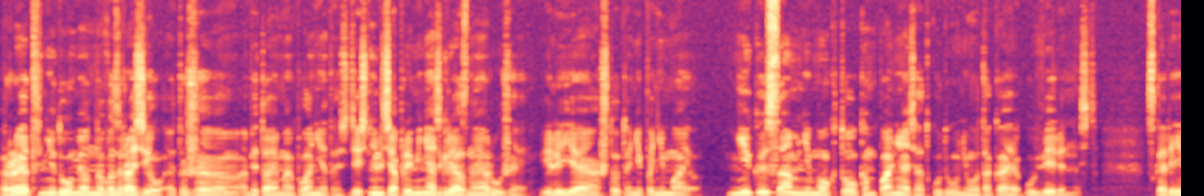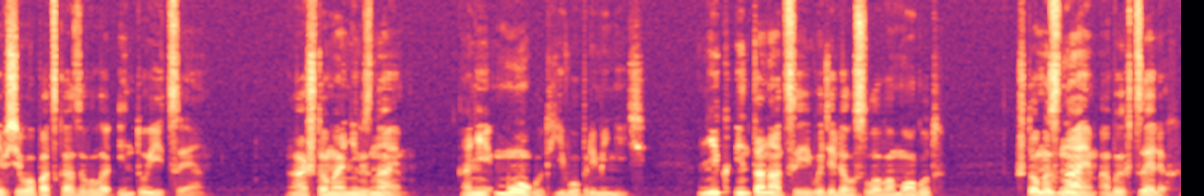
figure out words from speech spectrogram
Ред недоуменно возразил, это же обитаемая планета, здесь нельзя применять грязное оружие, или я что-то не понимаю. Ник и сам не мог толком понять, откуда у него такая уверенность. Скорее всего, подсказывала интуиция. А что мы о них знаем? Они могут его применить. Ник интонацией выделил слово «могут». Что мы знаем об их целях?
